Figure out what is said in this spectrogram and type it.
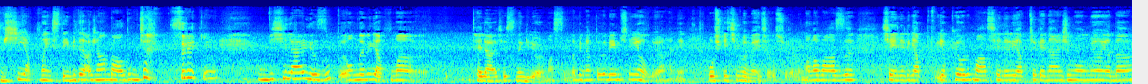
bir şey yapma isteği. Bir de ajanda aldığım için sürekli bir şeyler yazıp onları yapma telaşesine giriyorum aslında. Bir noktada benim için iyi oluyor. Hani boş geçirmemeye çalışıyorum. Ama bazı şeyleri yap, yapıyorum. Bazı şeyleri yapacak enerjim olmuyor ya da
